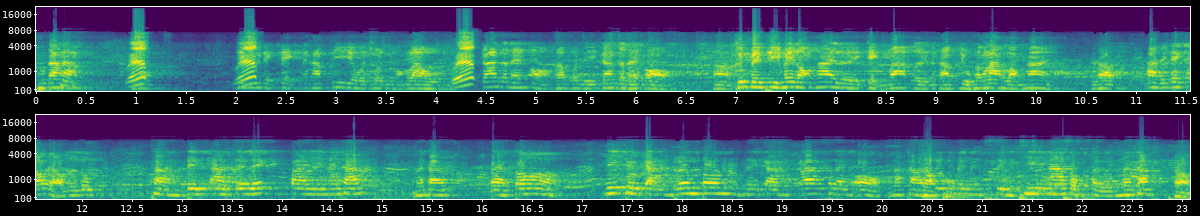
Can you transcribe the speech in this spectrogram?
ทุกด้านครับ เว็บ เว็บนี่คือเด็กๆนะครับที่เยาวชนของเราเว็บ กล้ารแสดงออกครับวันนี้กล้ารแสดงออกอ่าขึ้นเวทีไม่ร้องไห้เลยเก่งมากเลยนะครับ อยู่ข้างล่างร้องไห้นะครับอ่าเด็กๆเข้าแถวเลยลูก ค่ะเด็กอาจจะเล็กไปนะคะนะคะ แต่ก็นี่คือการเริ่มต้นในการกล้าแสดงออกนะคะครับซึ่งผม เป็นสิ่งที่น่าส่งเสริมนะคะ ครับ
